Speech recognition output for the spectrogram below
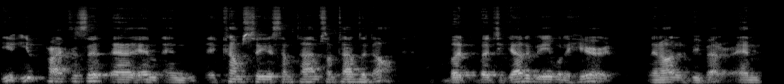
You, you practice it and, and, and it comes to you sometimes. Sometimes it don't but but you got to be able to hear it in order to be better. And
